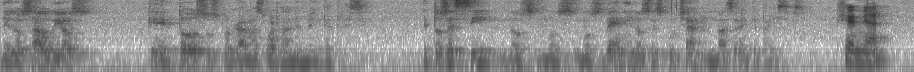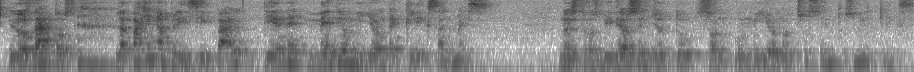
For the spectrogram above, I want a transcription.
de los audios que todos sus programas guardan en 2013. Entonces sí, nos, nos, ven y nos escuchan en más de 20 países. Genial. Los datos. La página principal tiene medio millón de clics al mes. Nuestros videos en YouTube son 1.800.000 clics.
